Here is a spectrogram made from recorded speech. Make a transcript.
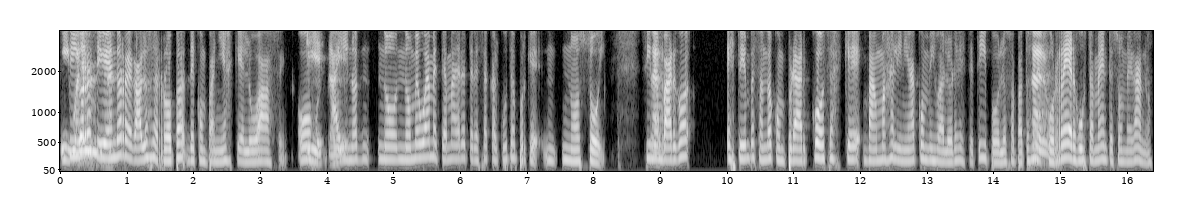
Sigo recibiendo regalos de ropa de compañías que lo hacen. o ahí no, no, no me voy a meter a Madre Teresa Calcuta porque no soy. Sin embargo, estoy empezando a comprar cosas que van más alineadas con mis valores de este tipo. Los zapatos de correr justamente son veganos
